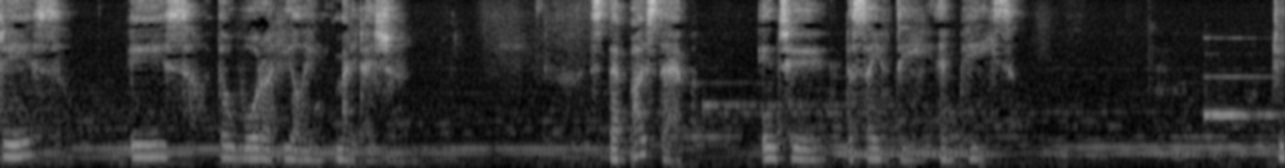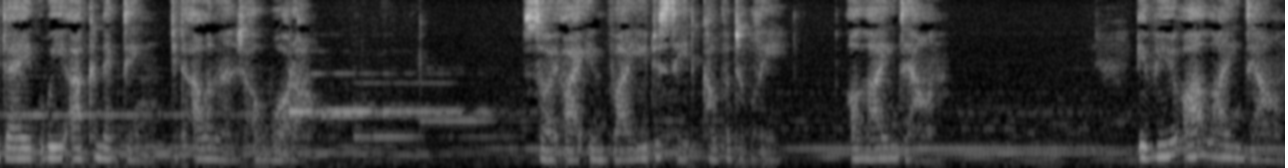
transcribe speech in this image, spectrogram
This is the water healing meditation. Step by step into the safety and peace. Today we are connecting to the element of water. So I invite you to sit comfortably or lying down. If you are lying down,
